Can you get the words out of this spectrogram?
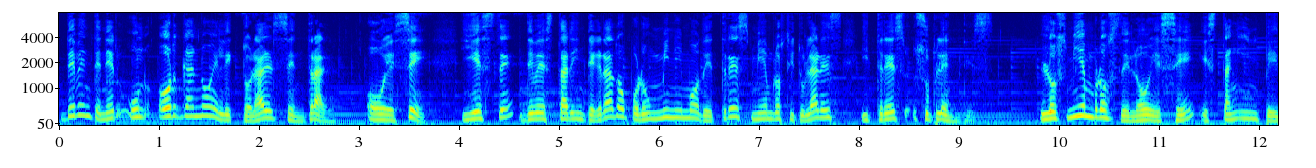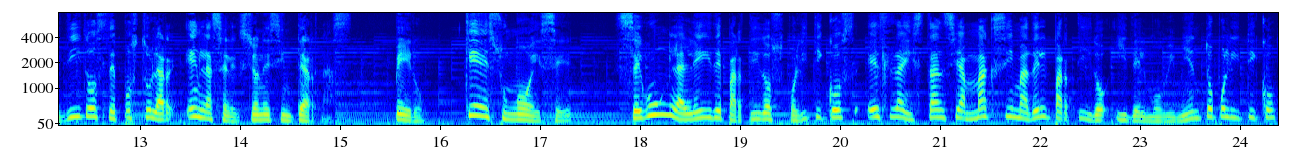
deben tener un órgano electoral central, OEC, y este debe estar integrado por un mínimo de tres miembros titulares y tres suplentes. Los miembros del OEC están impedidos de postular en las elecciones internas. Pero, ¿qué es un OEC? Según la ley de partidos políticos, es la instancia máxima del partido y del movimiento político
